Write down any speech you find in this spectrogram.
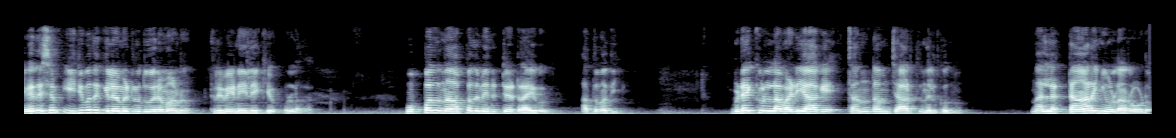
ഏകദേശം ഇരുപത് കിലോമീറ്റർ ദൂരമാണ് ത്രിവേണിയിലേക്ക് ഉള്ളത്. മുപ്പത് നാൽപ്പത് മിനിറ്റ് ഡ്രൈവ് അത് മതി. ഇവിടേക്കുള്ള വഴിയാകെ ചന്തം ചാർത്ത് നിൽക്കുന്നു. നല്ല ടാറിങ്ങുള്ള റോഡ്.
